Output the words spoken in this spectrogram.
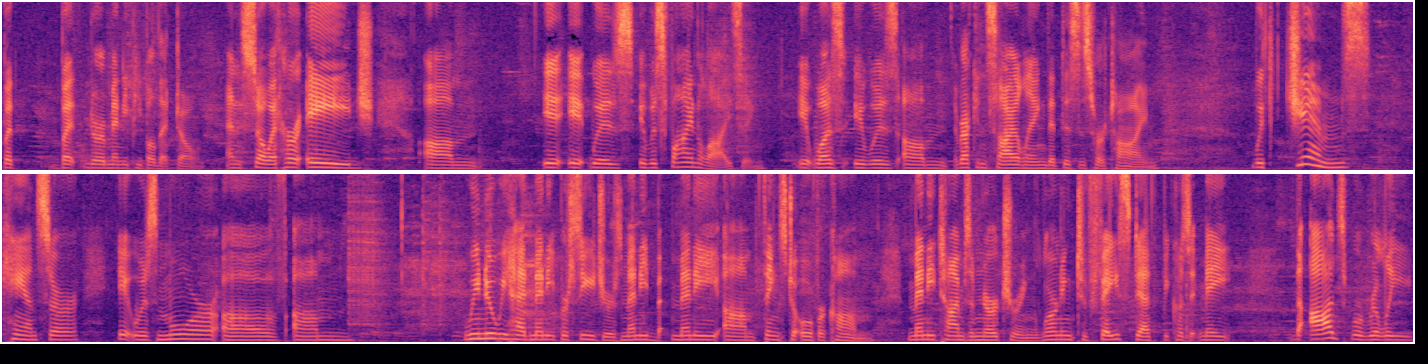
but but there are many people that don't, and so at her age, um, it, it was it was finalizing. It was it was um, reconciling that this is her time. With Jim's cancer, it was more of um, we knew we had many procedures, many many um, things to overcome, many times of nurturing, learning to face death because it may. The odds were really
